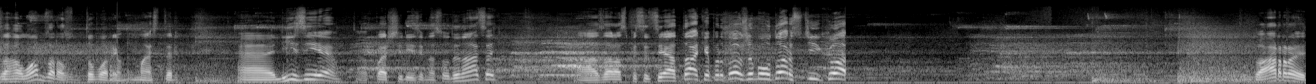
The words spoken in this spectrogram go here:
Загалом зараз товари майстер лізі. В першій лізі в нас 11. А зараз після цієї атаки продовжимо удар стійка. Удар.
